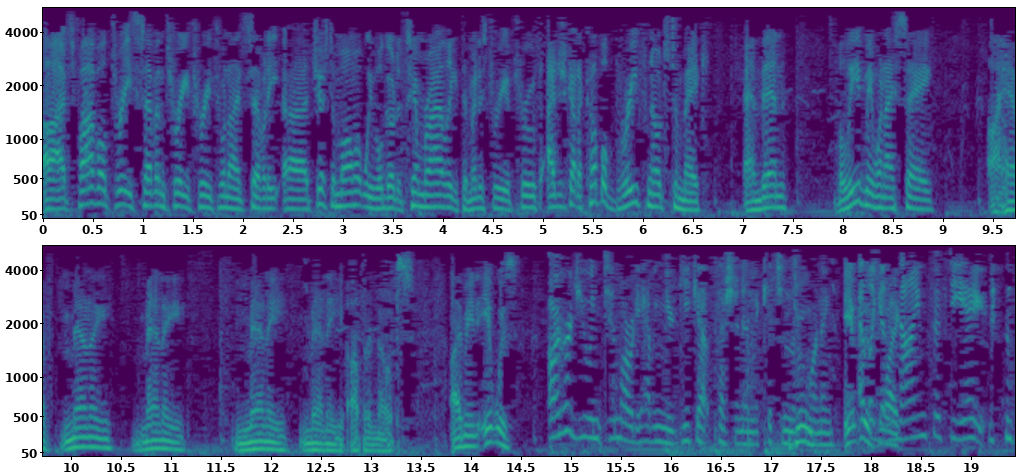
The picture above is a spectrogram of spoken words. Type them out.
Uh, it's 503-733-2970. Uh, just a moment, we will go to Tim Riley at the Ministry of Truth. I just got a couple brief notes to make, and then believe me when I say I have many, many, many, many other notes. I mean, it was. I heard you and Tim already having your geek out session in the kitchen this Dude, morning. it At was like a 9:58.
